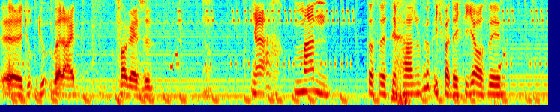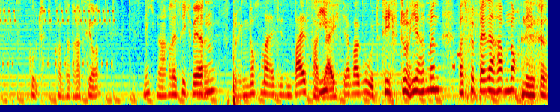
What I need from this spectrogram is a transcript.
Äh, du, du mir leid, vergessen. Ach, Mann. Das lässt den Pagen wirklich verdächtig aussehen. Gut, Konzentration. Jetzt nicht nachlässig werden. Bring noch mal diesen Ballvergleich, Tief- der war gut. Tief durchatmen. Was für Bälle haben noch Nähte?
